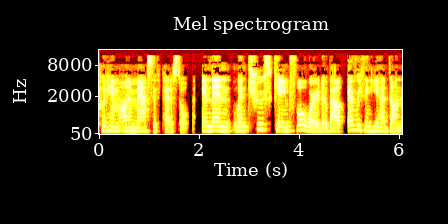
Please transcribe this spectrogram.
put him on a massive pedestal. And then when truth came forward about everything he had done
